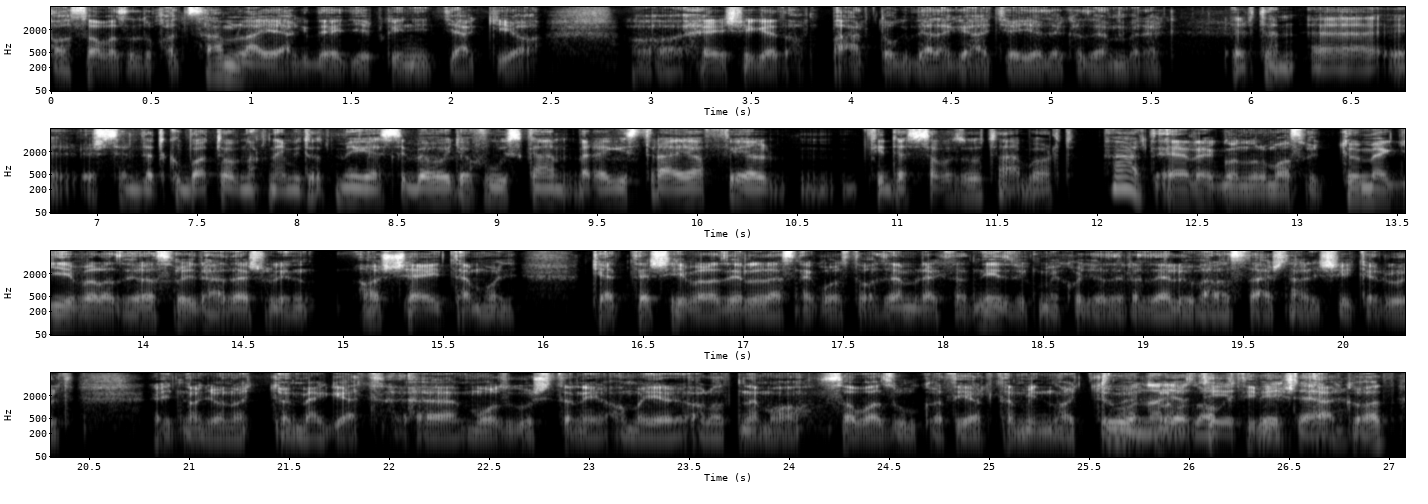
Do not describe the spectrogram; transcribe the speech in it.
a szavazatokat számlálják, de egyébként nyitják ki a, a helységet, a pártok delegáltjai ezek az emberek. Értem, és szerinted Kubatovnak nem jutott még eszébe, hogy a 20 beregisztrálja a fél Fidesz szavazótábort? Hát erre gondolom az, hogy tömegével azért az, hogy ráadásul én azt sejtem, hogy kettesével azért lesznek osztva az emberek, tehát nézzük meg, hogy azért az előválasztásnál is sikerült egy nagyon nagy tömeg tömeget mozgósítani, amely alatt nem a szavazókat értem, mint nagy tömeg, az aktivistákat.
